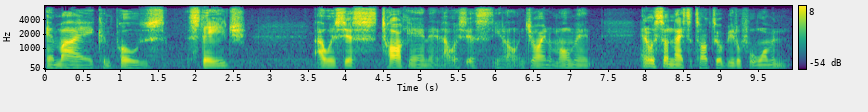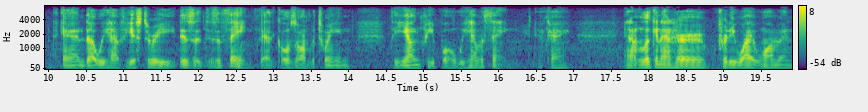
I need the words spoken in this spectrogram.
in my composed stage, I was just talking and I was just, you know, enjoying the moment and it was so nice to talk to a beautiful woman. And uh, we have history. There's a there's a thing that goes on between the young people. We have a thing, okay? And I'm looking at her, pretty white woman,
